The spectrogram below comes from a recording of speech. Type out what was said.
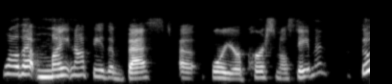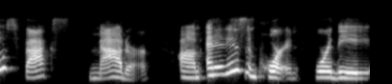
while that might not be the best uh, for your personal statement, those facts matter. Um, and it is important for the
